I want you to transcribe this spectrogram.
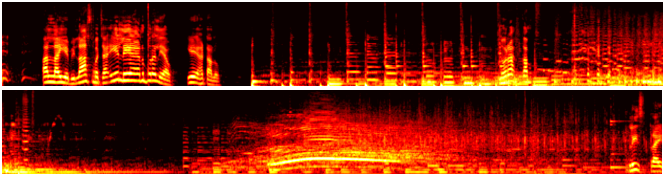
अल्लाह ये भी लास्ट बचा। ये ले आया ना पूरा ले आओ। ये हटा लो। Nora come. प्लीज़ ट्राई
